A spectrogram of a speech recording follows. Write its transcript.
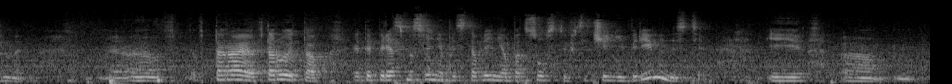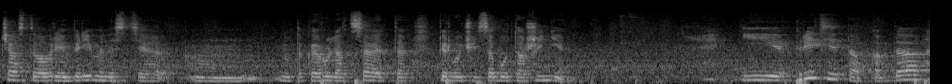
жены. Э, вторая, второй этап – это переосмысление представления об отцовстве в течение беременности. И э, часто во время беременности э, ну, такая роль отца – это в первую очередь забота о жене. И третий этап, когда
